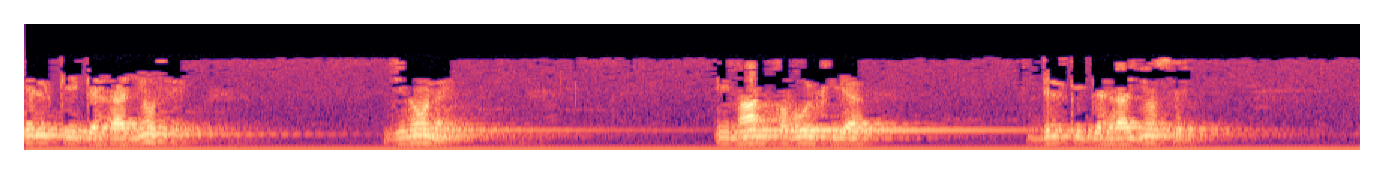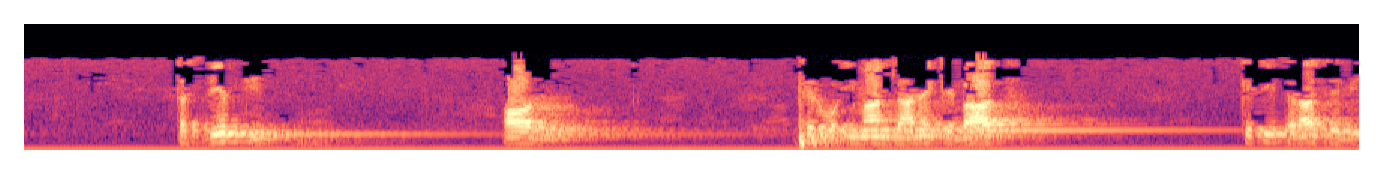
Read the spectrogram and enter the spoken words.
دل کی گہرائیوں سے جنہوں نے ایمان قبول کیا، دل کی گہرائیوں سے تصدیق کی اور پھر وہ ایمان لانے کے بعد کسی طرح سے بھی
